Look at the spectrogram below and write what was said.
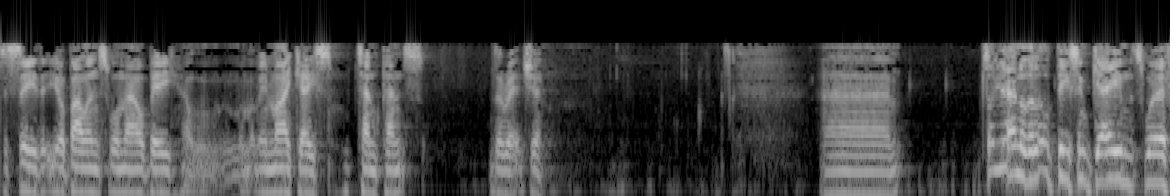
to see that your balance will now be, in my case, 10 pence the richer. Um, so yeah, another little decent game that's worth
